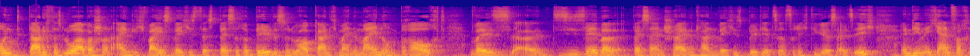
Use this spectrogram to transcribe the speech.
und dadurch, dass Loa aber schon eigentlich weiß, welches das bessere Bild ist und überhaupt gar nicht meine Meinung braucht, weil äh, sie selber besser entscheiden kann, welches Bild jetzt das Richtige ist als ich, indem ich einfach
